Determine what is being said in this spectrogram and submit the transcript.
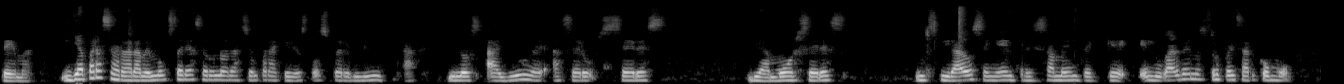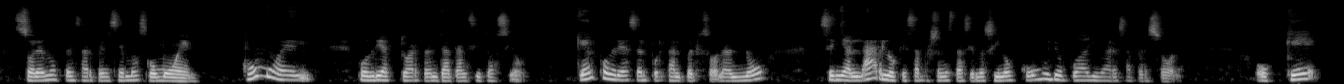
tema. Y ya para cerrar, a mí me gustaría hacer una oración para que Dios nos permita y nos ayude a ser seres de amor, seres inspirados en Él precisamente, que en lugar de nosotros pensar como solemos pensar, pensemos como Él. ¿Cómo Él podría actuar frente a tal situación? ¿Qué Él podría hacer por tal persona? No señalar lo que esa persona está haciendo, sino cómo yo puedo ayudar a esa persona. O qué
